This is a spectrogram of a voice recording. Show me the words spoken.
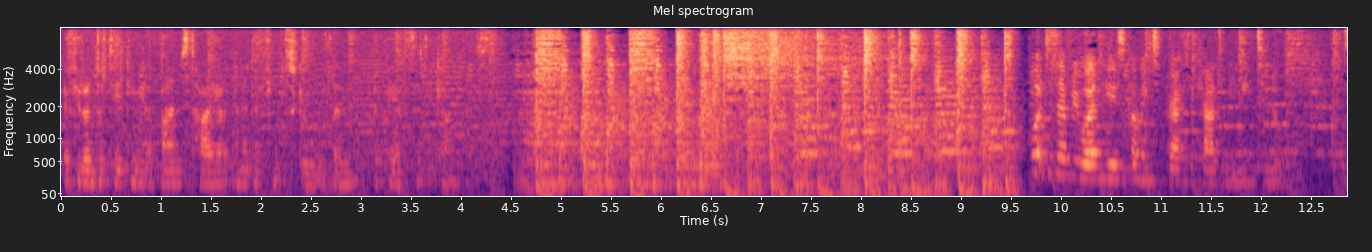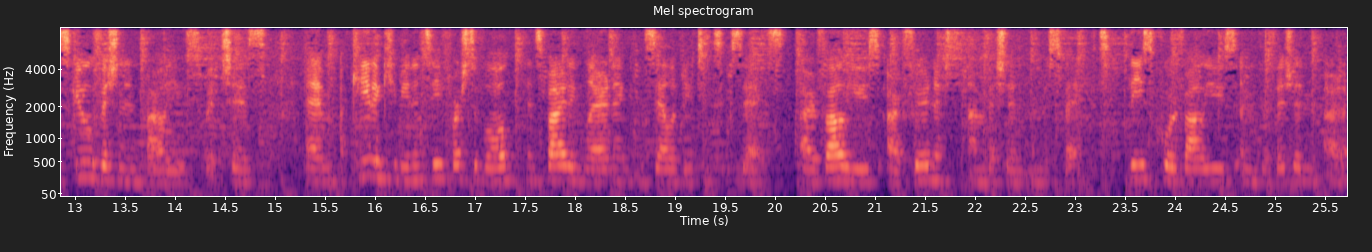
if you're undertaking advanced higher in a different school within the Perth City campus. What does everyone who's coming to Perth Academy need to know? School vision and values, which is um, a caring community, first of all, inspiring learning and celebrating success. Our values are fairness, ambition and respect. These core values and the vision are,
